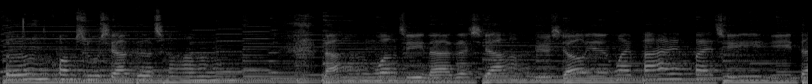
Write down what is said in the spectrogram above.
凤凰树下歌唱，难忘记那个夏日，校园外徘徊期待。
